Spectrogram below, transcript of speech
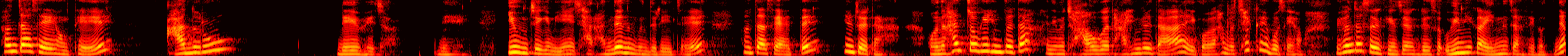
현자세 형태의 안으로 내회전. 네. 이 움직임이 잘 안 되는 분들이 이제 현자세 할때 힘들다. 어느 한쪽이 힘들다? 아니면 좌우가 다 힘들다? 이걸 한번 체크해 보세요. 현자세가 굉장히 그래서 의미가 있는 자세거든요.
